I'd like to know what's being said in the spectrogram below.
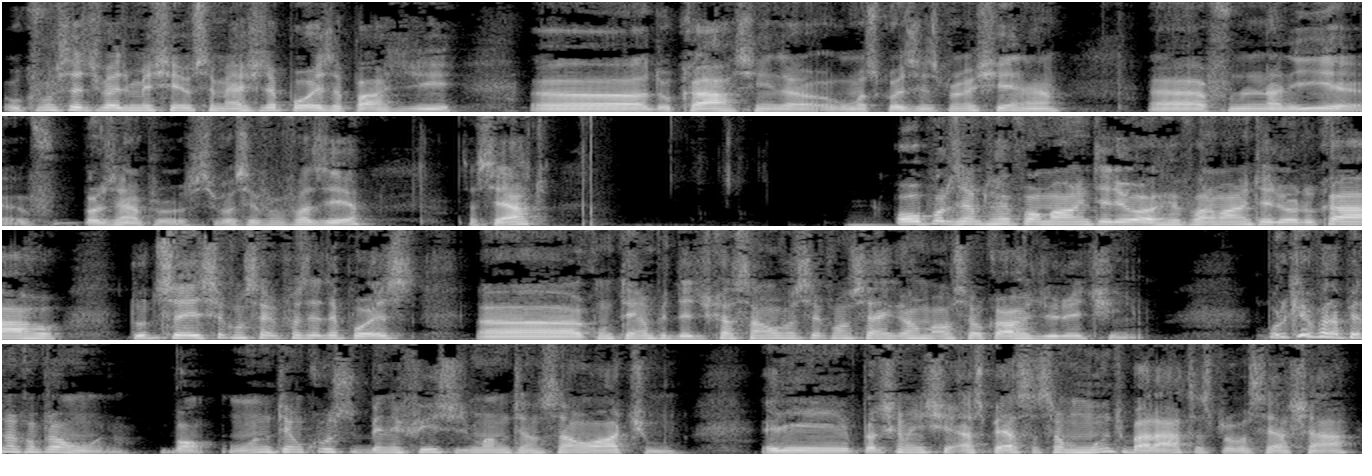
O que você tiver de mexer, você mexe depois, a parte de, uh, do carro, assim, algumas coisinhas para mexer, né? Uh, funilaria, por exemplo, se você for fazer, tá certo? Ou, por exemplo, reformar o interior, reformar o interior do carro, tudo isso aí você consegue fazer depois, uh, com tempo e dedicação, você consegue arrumar o seu carro direitinho. Por que vale a pena comprar um Uno? Bom, o Uno tem um custo-benefício de manutenção ótimo. Ele, praticamente, as peças são muito baratas para você achar,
